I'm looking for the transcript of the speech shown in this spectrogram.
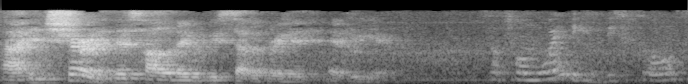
uh, ensured that this holiday would be celebrated every year. So from when is this source?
